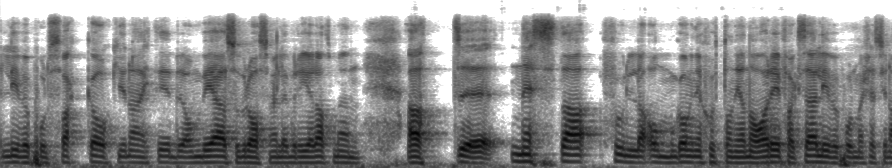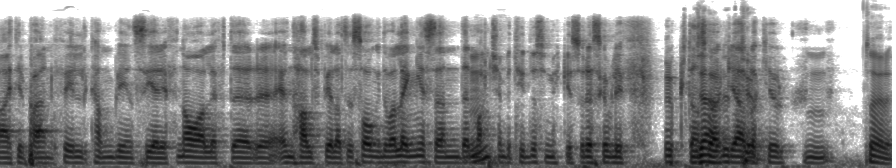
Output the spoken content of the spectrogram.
Liverpools svacka och United, om vi är så bra som vi levererat, men att nästa fulla omgång den 17 januari faktiskt är Liverpool-Manchester United på Anfield, kan bli en seriefinal efter eh, en halvspelad säsong. Det var länge sedan den matchen betydde så mycket, så det ska bli fruktansvärt Jävligt jävla kul. kul. Mm, så är det.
